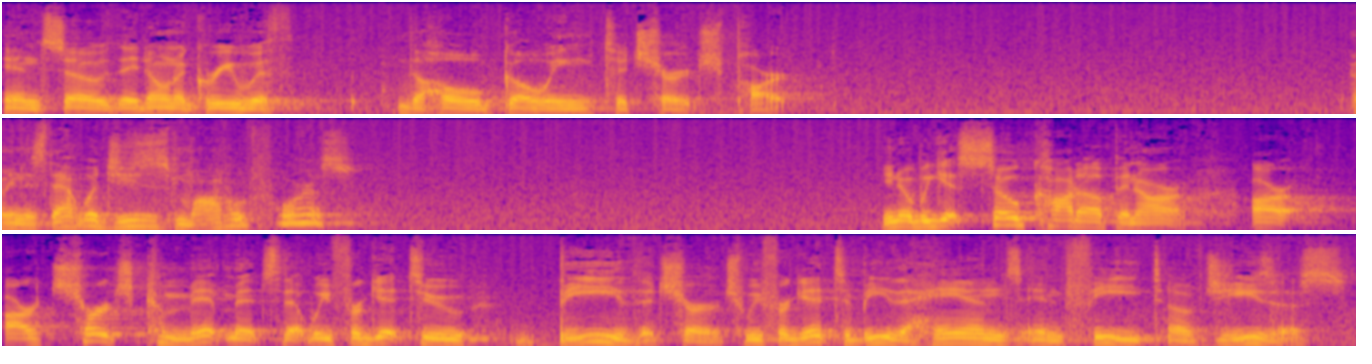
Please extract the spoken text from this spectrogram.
And so they don't agree with the whole going to church part. I mean, is that what Jesus modeled for us? You know, we get so caught up in our, our, our church commitments that we forget to be the church. We forget to be the hands and feet of Jesus.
